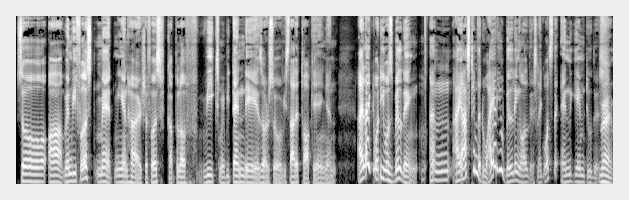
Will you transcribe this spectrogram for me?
so uh, when we first met, me and Harsh, the first couple of weeks, maybe ten days or so, we started talking, and I liked what he was building, and I asked him that why are you building all this? Like, what's the end game to this? Right.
